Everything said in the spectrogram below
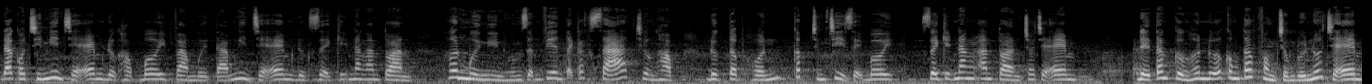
Đã có 9.000 trẻ em được học bơi và 18.000 trẻ em được dạy kỹ năng an toàn. Hơn 10.000 hướng dẫn viên tại các xã, trường học được tập huấn cấp chứng chỉ dạy bơi, dạy kỹ năng an toàn cho trẻ em. Để tăng cường hơn nữa công tác phòng chống đuối nước trẻ em,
